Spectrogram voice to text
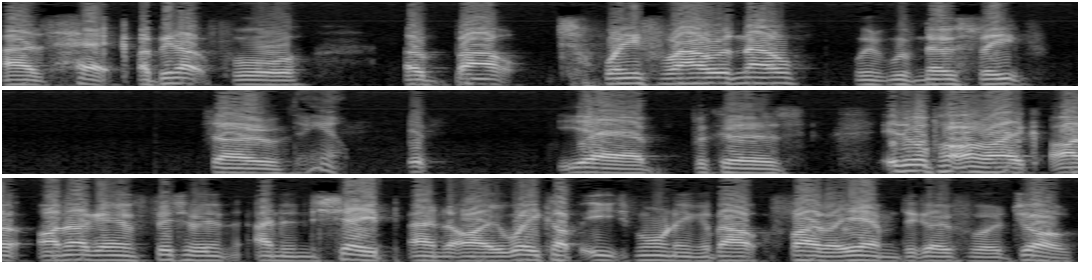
as heck. I've been up for about 24 hours now with with no sleep. So damn. It, yeah, because it's all part of like I, I'm now getting fitter in, and in shape, and I wake up each morning about 5 a.m. to go for a jog.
